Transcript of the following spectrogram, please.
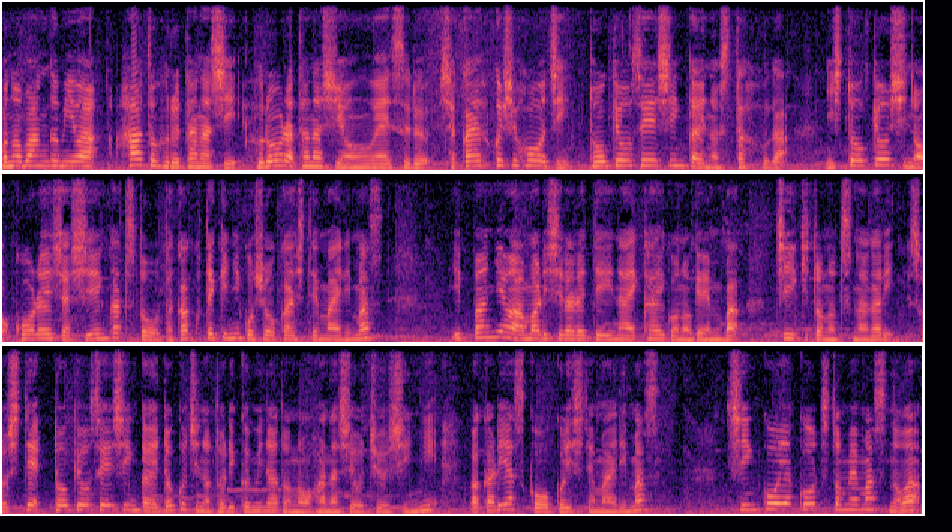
この番組はハートフルたなしフローラたなしを運営する社会福祉法人東京精神科医のスタッフが西東京市の高齢者支援活動を多角的にご紹介してまいります。一般にはあまり知られていない介護の現場地域とのつながりそして東京精神科医独自の取り組みなどのお話を中心に分かりやすくお送りしてまいります。進行役を務めますのは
